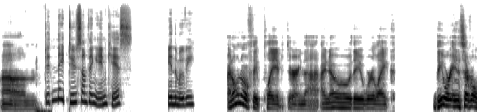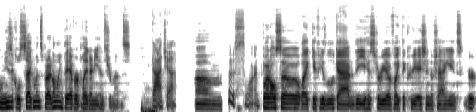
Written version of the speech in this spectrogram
Um, Didn't they do something in Kiss in the movie? I don't know if they played during that. I know they were like they were in several musical segments, but I don't think they ever played any instruments. Gotcha. Um, Could have sworn. but also like if you look at the history of like the creation of Shaggy and Sc- er,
